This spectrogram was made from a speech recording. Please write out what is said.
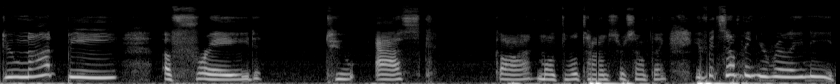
Do not be afraid to ask God multiple times for something. If it's something you really need,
